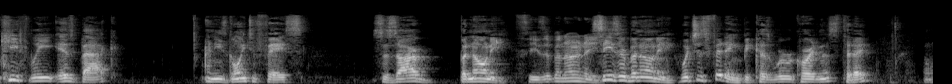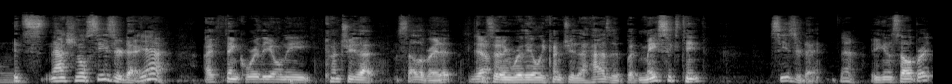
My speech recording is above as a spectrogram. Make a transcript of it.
Keith Lee is back, and he's going to face Cesar Bononi. Caesar Bononi. Caesar Bononi, which is fitting because we're recording this today. It's National Caesar Day. Yeah. I think we're the only country that celebrate it, Yeah. considering we're the only country that has it. But May 16th, Caesar Day. Yeah. Are you going to celebrate?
